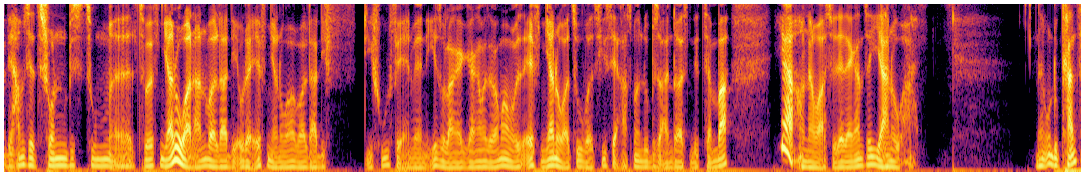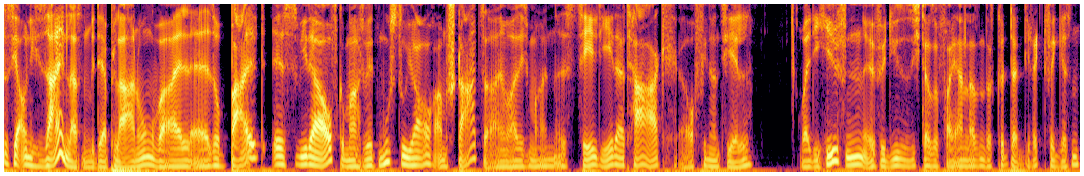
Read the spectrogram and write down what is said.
wir haben es jetzt schon bis zum äh, 12. Januar dann, weil da die, oder 11. Januar, weil da die, die Schulferien wären eh so lange gegangen. Also machen wir bis 11. Januar zu, weil es hieß ja erstmal nur bis 31. Dezember. Ja, und dann war es wieder der ganze Januar. Ne? Und du kannst es ja auch nicht sein lassen mit der Planung, weil äh, sobald es wieder aufgemacht wird, musst du ja auch am Start sein, weil ich meine, es zählt jeder Tag, auch finanziell. Weil die Hilfen, äh, für die sie sich da so feiern lassen, das könnt ihr direkt vergessen.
